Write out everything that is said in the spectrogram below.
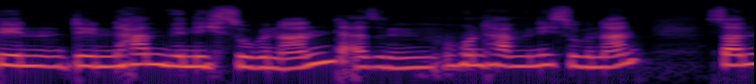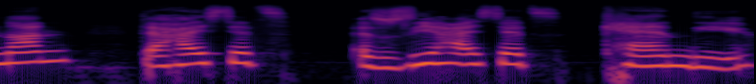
den, den haben wir nicht so genannt. Also den Hund haben wir nicht so genannt. Sondern der heißt jetzt, also sie heißt jetzt Candy.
